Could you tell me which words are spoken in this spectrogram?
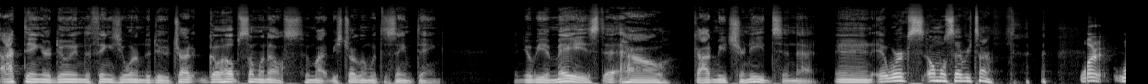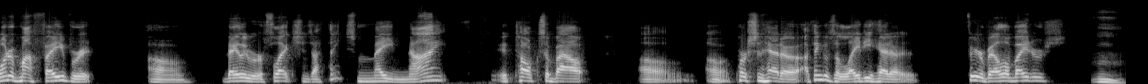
acting or doing the things you want them to do. Try to go help someone else who might be struggling with the same thing, and you'll be amazed at how God meets your needs in that, and it works almost every time. One one of my favorite uh, daily reflections, I think it's May 9th. It talks about uh, a person had a, I think it was a lady had a fear of elevators. Mm,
